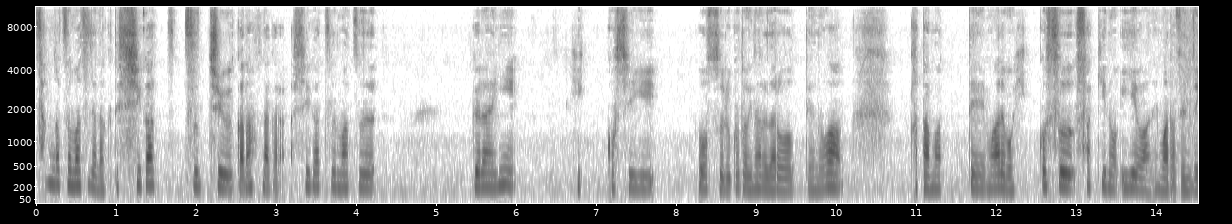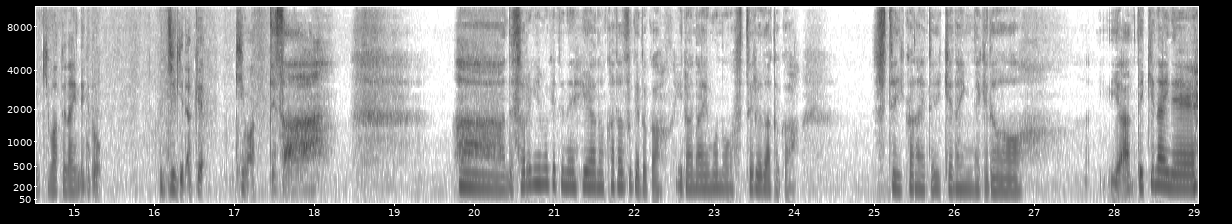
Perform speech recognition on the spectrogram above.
3月末じゃなくて4月中かな？だから4月末ぐらいに引っ越しをすることになるだろうっていうのは固まって、まあでも引っ越す先の家はね、まだ全然決まってないんだけど、時期だけ決まってさ、はあ、で、それに向けてね、部屋の片付けとか、いらないものを捨てるだとか、していかないといけないんだけど、いや、できないね。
